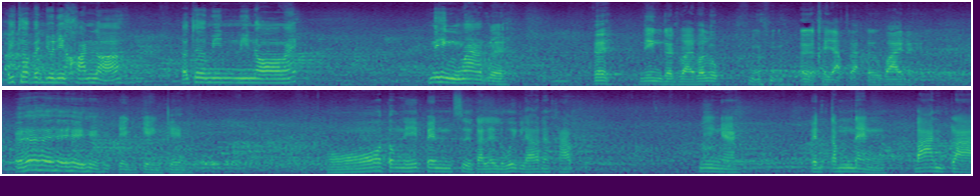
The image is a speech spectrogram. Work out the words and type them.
เฮ้ย เธอเป็นยูนิคอนเหรอ แล้วเธอมีมีนอไหม นิ่งมากเลย เฮ้ย นิ่งเกินไปปะลูก เออ ขยับละ เออว่ายหน่อยเฮ้ยเก่งเก่งเก่งโอ้ตรงนี้เป็นสื่อการเรียนรู้อีกแล้วนะครับ นี่ไง เป็นตำแหน่ง บ้านปลา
